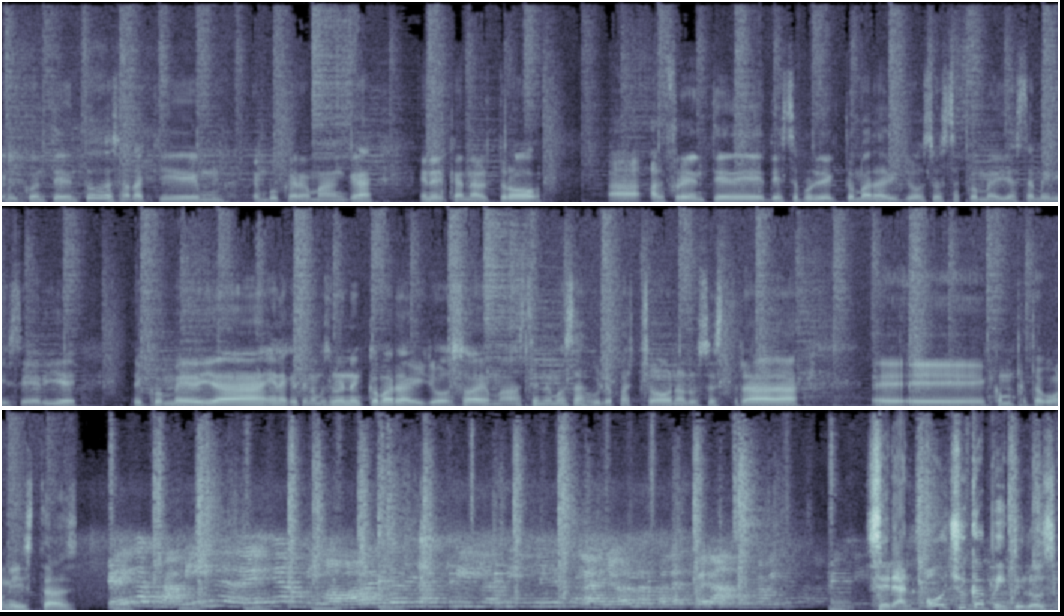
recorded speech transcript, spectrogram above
Muy contento de estar aquí en, Bucaramanga, en el Canal Tro, a- al frente de, de este proyecto maravilloso, esta comedia, esta miniserie de comedia en la que tenemos un elenco maravilloso. Además, tenemos a Julio Pachón, a Luz Estrada eh, eh, como protagonistas. Venga, camine, deje a mi mamá la Serán ocho capítulos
